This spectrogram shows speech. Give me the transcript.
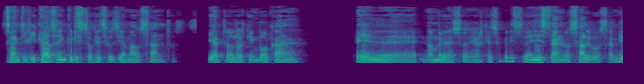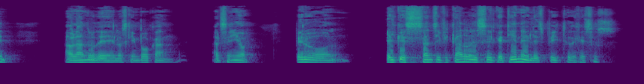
santificados en Cristo Jesús, llamados santos. Y a todos los que invocan el eh, nombre de nuestro Señor Jesucristo, ahí están los salvos también, hablando de los que invocan al Señor. Pero el que es santificado es el que tiene el Espíritu de Jesús.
